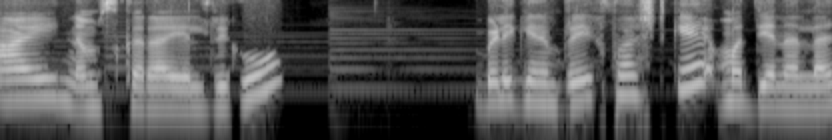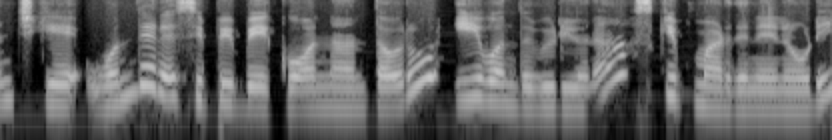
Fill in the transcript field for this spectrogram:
ಹಾಯ್ ನಮಸ್ಕಾರ ಎಲ್ರಿಗೂ. ಬೆಳಿಗ್ಗಿನ ಬ್ರೇಕ್ಫಾಸ್ಟ್ಗೆ, ಮಧ್ಯಾಹ್ನ ಲಂಚ್ಗೆ ಒಂದೇ ರೆಸಿಪಿ ಬೇಕು ಅನ್ನೋಂಥವ್ರು ಈ ಒಂದು ವಿಡಿಯೋನ ಸ್ಕಿಪ್ ಮಾಡ್ದೇನೆ ನೋಡಿ.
